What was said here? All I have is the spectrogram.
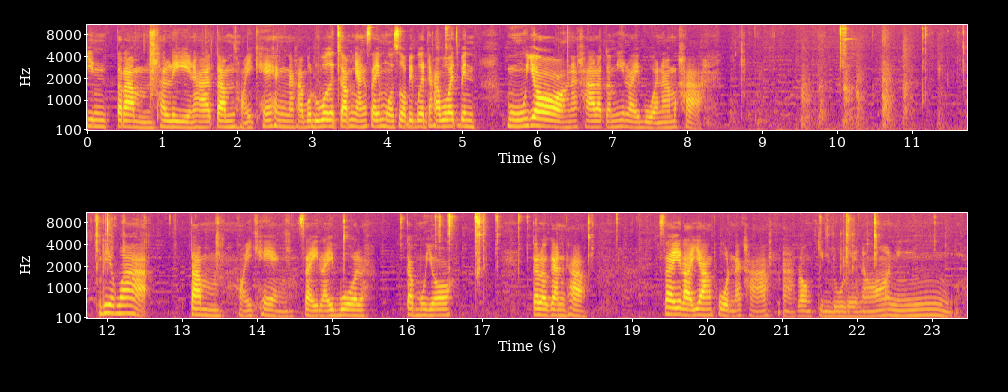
กินตำทะเลนะคะตำหอยแครงนะคะบรู้ว่าตำยังใส่หมูสัวไปเบิร์นะคะเพราะว่าจะเป็นหมูยอนะคะ แล้วก็มีไหลบัวน้ำค่ะ เรียกว่าตำหอยแครงใส่ไหลบัวกับหมูยอก็แล้วกันค่ะ ใส่หลายอย่างผลนะคะ อะลองกินดูเลยเนาะนี่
